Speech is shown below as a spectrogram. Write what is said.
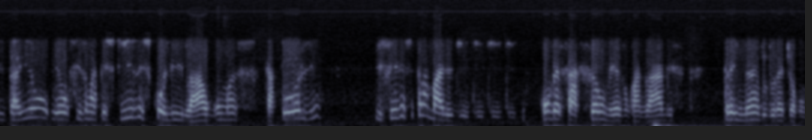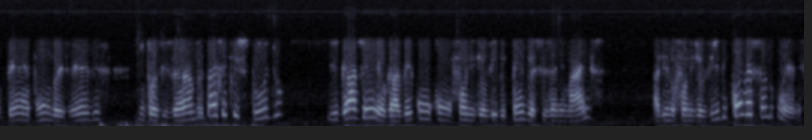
E daí eu, eu fiz uma pesquisa, escolhi lá algumas 14 e fiz esse trabalho de, de, de, de conversação mesmo com as aves, treinando durante algum tempo, um, dois meses, improvisando. E daí fui para o estúdio e gravei, eu gravei com, com o fone de ouvido tendo esses animais ali no fone de ouvido e conversando com eles.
